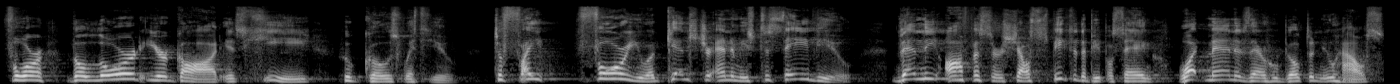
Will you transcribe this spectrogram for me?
For the Lord your God is he who goes with you to fight for you against your enemies to save you. Then the officers shall speak to the people saying, what man is there who built a new house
